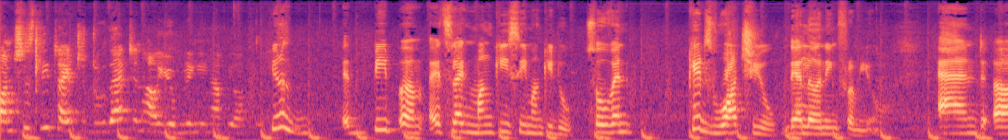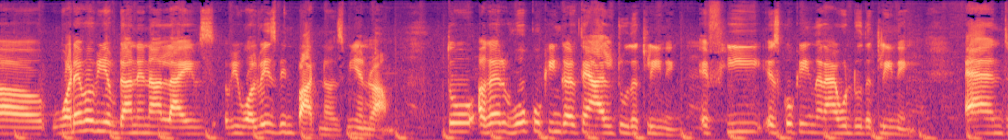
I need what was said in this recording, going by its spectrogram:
consciously tried to do that in how you're bringing up your kids you know, people, um, it's like monkey see, monkey do. So when kids watch you, they're learning from you. And uh, whatever we have done in our lives, we've always been partners, me and Ram. तो अगर वो कुकिंग करते हैं I'll do the cleaning. If he is cooking, then I would do the cleaning. And,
